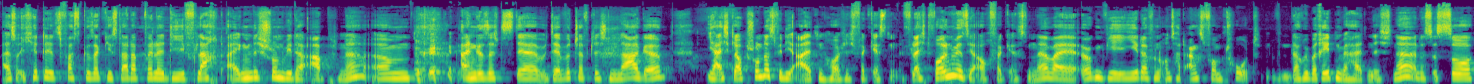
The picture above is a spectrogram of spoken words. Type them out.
Also ich hätte jetzt fast gesagt, die Startup-Welle, die flacht eigentlich schon wieder ab, ne? Ähm, okay. Angesichts der, der wirtschaftlichen Lage. Ja, ich glaube schon, dass wir die Alten häufig vergessen. Vielleicht wollen wir sie auch vergessen, ne? Weil irgendwie jeder von uns hat Angst vorm Tod. Darüber reden wir halt nicht, ne? Das ist so,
